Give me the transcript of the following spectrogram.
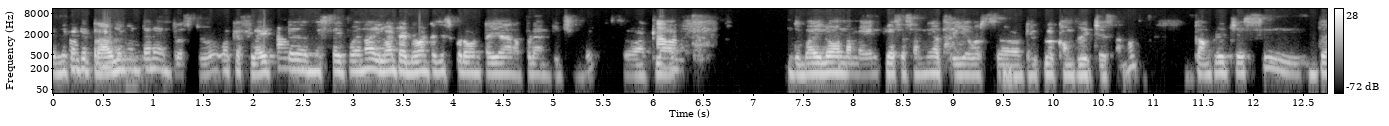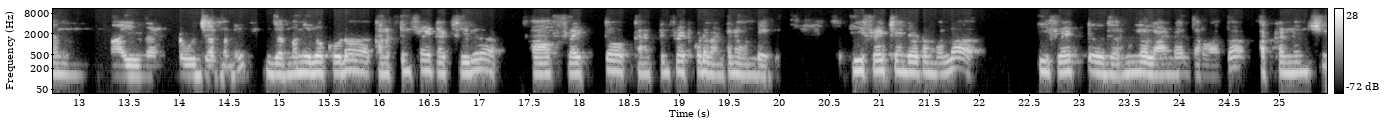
ఎందుకంటే. ట్రావెలింగ్ అంటేనే ఇంట్రెస్ట్. ఒక ఫ్లైట్. మిస్ అయిపోయినా ఇలాంటి అడ్వాంటేజెస్ కూడా ఉంటాయా అని అప్పుడే అనిపించింది. సో అట్లా దుబాయ్లో ఉన్న మెయిన్ ప్లేసెస్ అన్ని ఆ త్రీ అవర్స్ ట్రిప్లో కంప్లీట్ చేశాను. కంప్లీట్ చేసి then I went to Germany జర్మనీలో కూడా కనెక్టింగ్ ఫ్లైట్ యాక్చువల్గా ఆ ఫ్లైట్తో కనెక్టింగ్ ఫ్లైట్ కూడా వెంటనే ఉండేది. ఈ ఫ్లైట్ చేంజ్ అవడం వల్ల ఈ ఫ్లైట్ జర్మనీలో ల్యాండ్ అయిన తర్వాత అక్కడి నుంచి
